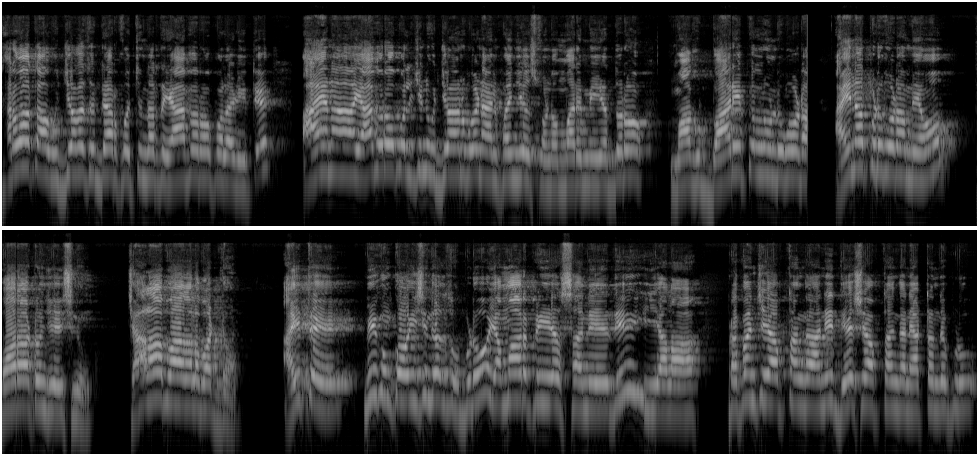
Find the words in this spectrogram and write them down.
తర్వాత ఆ ఉద్యోగస్తుల దగ్గరకు వచ్చిన తర్వాత యాభై రూపాయలు అడిగితే ఆయన యాభై రూపాయలు ఇచ్చిన ఉద్యోగాన్ని కూడా ఆయన పనిచేసుకుంటాం మరి మీ ఇద్దరం మాకు భార్య పిల్లలు ఉండి కూడా అయినప్పుడు కూడా మేము పోరాటం చేసినాం. చాలా బాధలు పడ్డాం. అయితే మీకు ఇంకో విషయం తెలుసు. ఇప్పుడు ఎంఆర్పిఎస్ అనేది ఇలా ప్రపంచవ్యాప్తంగాని కానీ దేశవ్యాప్తంగా కానీ ఎట్టంది ఇప్పుడు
